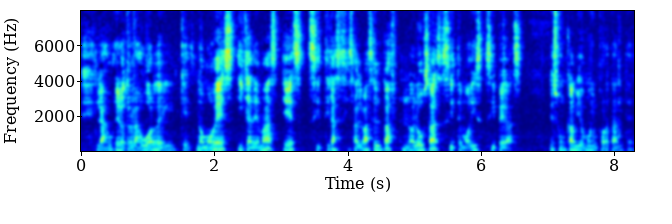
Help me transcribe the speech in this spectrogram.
eh, el otro Last Word, el que no moves y que además es, si tiras, si salvas el TAF, no lo usas, si te morís, si pegas. Es un cambio muy importante.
